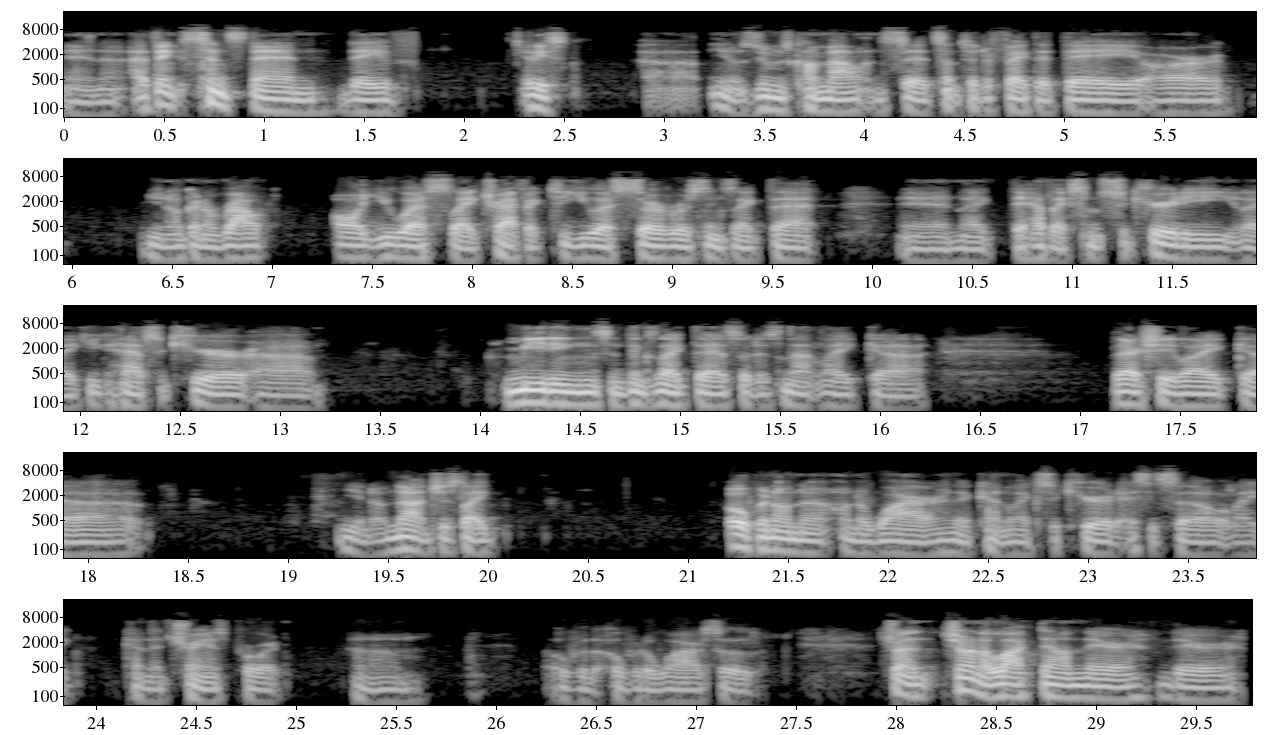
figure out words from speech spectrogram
And uh, I think since then they've at least uh, you know Zoom's come out and said something to the effect that they are you know going to route all U.S. like traffic to U.S. servers, things like that, and like they have like some security, like you can have secure uh, meetings and things like that, so it's not like uh, they're actually like uh, you know not just like open on the on the wire, they're kind of like secured SSL like kind of transport um, over the over the wire, so trying trying to lock down their their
